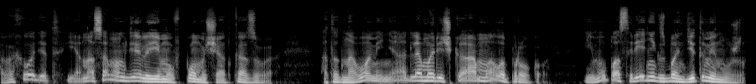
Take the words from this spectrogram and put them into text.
Выходит, я на самом деле ему в помощи отказываю. От одного меня для морячка мало проку. Ему посредник с бандитами нужен.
